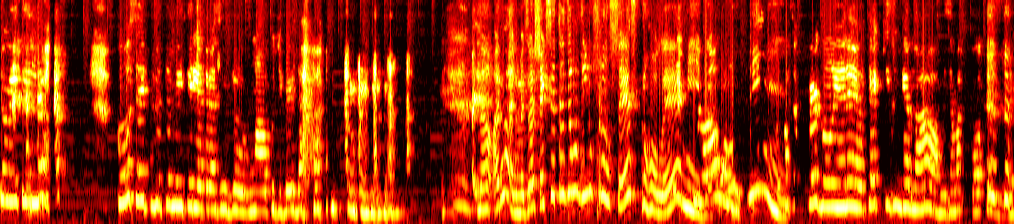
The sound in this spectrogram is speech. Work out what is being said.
também teria. Com certeza também teria trazido um álcool de verdade. Não, Ariane, mas eu achei que você ia trazer um vinho francês pro rolê, amiga. Não, sim. Nossa, vergonha, né? Eu até quis enganar, mas é uma coca zero.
